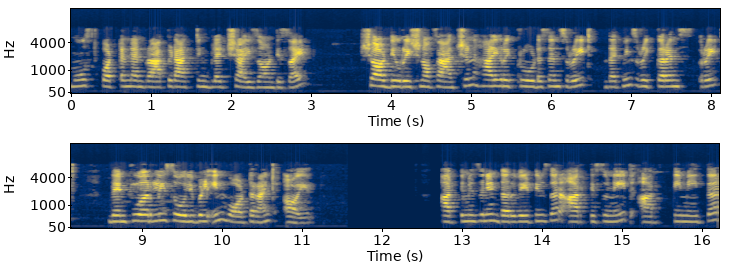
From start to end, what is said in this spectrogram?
most potent and rapid acting blood schizonticide short duration of action, high recrudescence rate, that means recurrence rate, then poorly soluble in water and oil. Artemisinin derivatives are artesunate, artemether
